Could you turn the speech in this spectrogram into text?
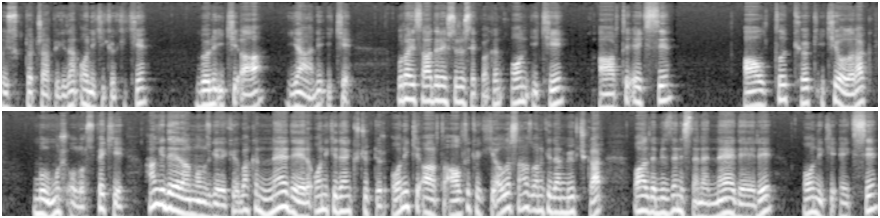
144 çarpı 2'den 12 kök 2 bölü 2a yani 2. Burayı sadeleştirirsek bakın 12 artı eksi 6 kök 2 olarak bulmuş oluruz. Peki hangi değer almamız gerekiyor? Bakın n değeri 12'den küçüktür. 12 artı 6 kök 2 alırsanız 12'den büyük çıkar. O halde bizden istenen n değeri 12 eksi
